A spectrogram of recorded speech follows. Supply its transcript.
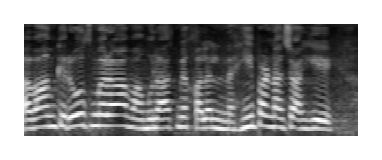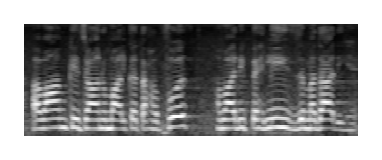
आवाम के रोज़मर्रा मामूलत में खलल नहीं पड़ना चाहिए। आवाम के जान माल का तहफ़ हमारी पहली ज़िम्मेदारी है।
